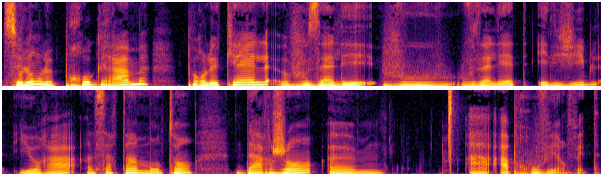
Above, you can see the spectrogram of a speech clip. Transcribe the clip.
Selon le programme pour lequel vous allez, vous, vous allez être éligible, il y aura un certain montant d'argent euh, à approuver en fait.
